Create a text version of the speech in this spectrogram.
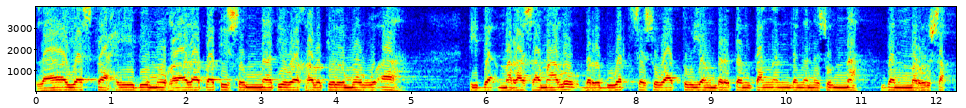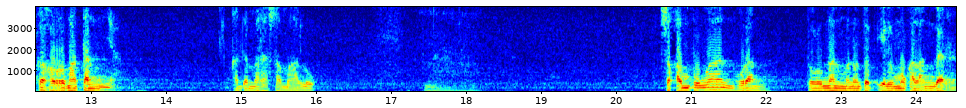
la yastahi bi mukhalafati sunnati wa khalqil muru'ah. Tidak merasa malu berbuat sesuatu yang bertentangan dengan sunnah dan merusak kehormatannya. Ada merasa malu? Sekampungan orang turunan menuntut ilmu kalanggar.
